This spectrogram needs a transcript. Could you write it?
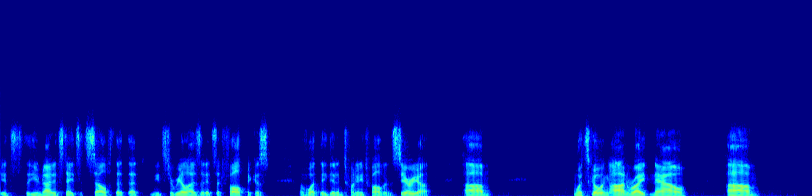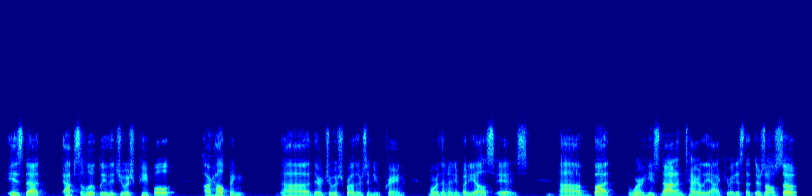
it's the United States itself that that needs to realize that it's at fault because of what they did in 2012 in Syria. Um, what's going on right now um, is that absolutely the Jewish people are helping uh, their Jewish brothers in Ukraine more than anybody else is. Uh, but where he's not entirely accurate is that there's also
